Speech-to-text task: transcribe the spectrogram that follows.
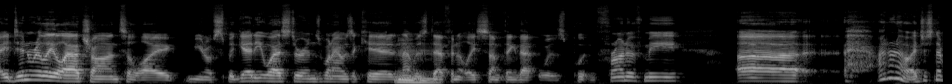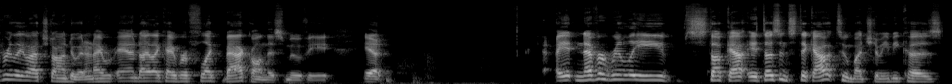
I didn't really latch on to like you know spaghetti westerns when I was a kid, and that was Mhm. definitely something that was put in front of me. Uh, I don't know. I just never really latched onto it, and I and I like I reflect back on this movie. It it never really stuck out. It doesn't stick out too much to me because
